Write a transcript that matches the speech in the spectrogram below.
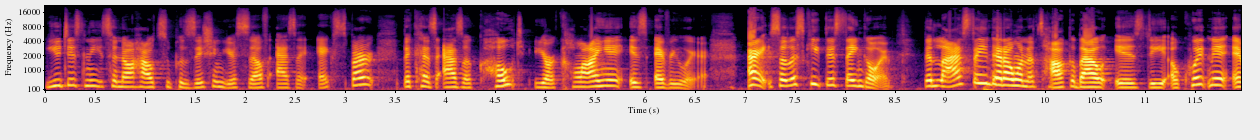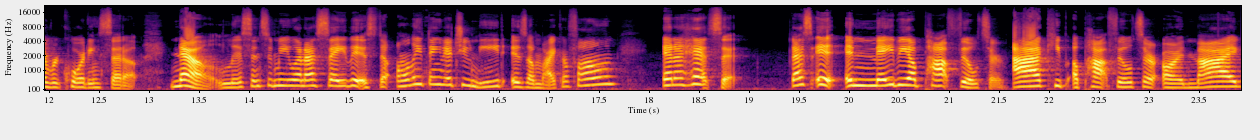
You just need to know how to position yourself as an expert because, as a coach, your client is everywhere. All right, so let's keep this thing going. The last thing that I want to talk about is the equipment and recording setup. Now, listen to me when I say this the only thing that you need is a microphone and a headset. That's it. And maybe a pop filter. I keep a pop filter on my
